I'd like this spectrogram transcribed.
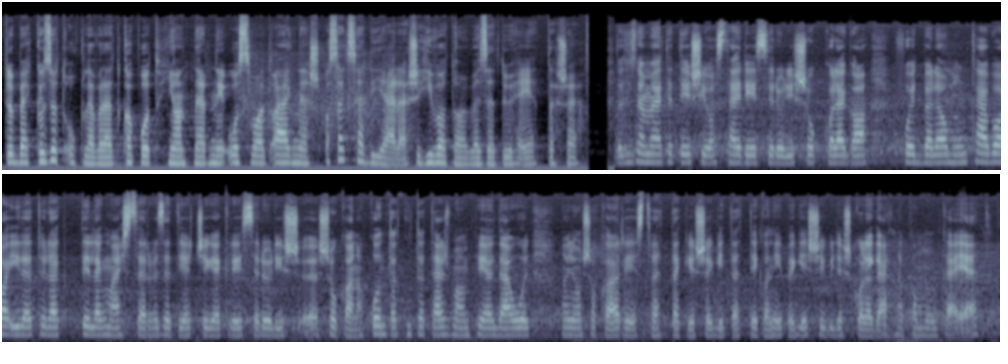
Többek között oklevelet kapott Jantnerné Oswald Ágnes, a Szexádi járási hivatal vezető helyettese. Az üzemeltetési osztály részéről is sok kollega folyt bele a munkába, illetőleg tényleg más szervezeti egységek részéről is sokan a kontaktkutatásban például nagyon sokan részt vettek és segítették a népegészségügyes kollégáknak a munkáját.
